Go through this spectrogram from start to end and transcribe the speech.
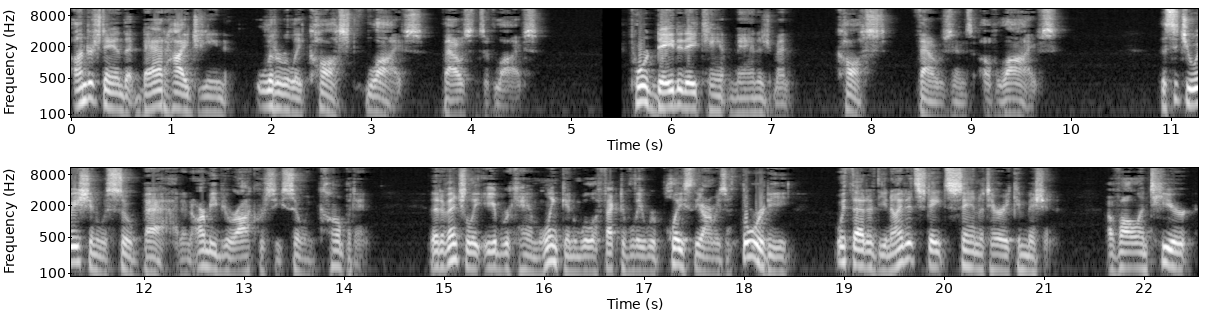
understand that bad hygiene literally cost lives, thousands of lives. Poor day-to-day camp management cost thousands of lives. The situation was so bad and Army bureaucracy so incompetent that eventually Abraham Lincoln will effectively replace the Army's authority with that of the United States Sanitary Commission, a volunteer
